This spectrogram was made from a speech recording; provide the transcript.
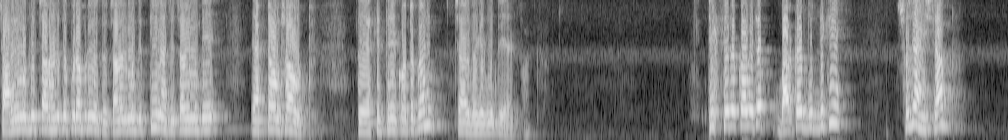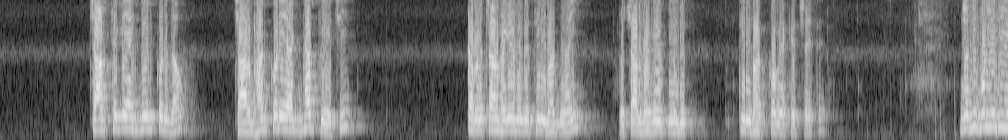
চারের মধ্যে চার হলে তো পুরোপুরি হতো, চারের মধ্যে তিন আছে, চারের মধ্যে একটা অংশ আউট তো একের থেকে কত কম? চার ভাগের মধ্যে এক ভাগ। ঠিক সেরকম এটা বার করার বুদ্ধি কি? সোজা হিসাব। চার থেকে এক বিয়োগ করে দাও। চার ভাগ করে এক ভাগ পেয়েছি। তারপরে চার ভাগের মধ্যে তিন ভাগ নাই। তো চার ভাগের মধ্যে তিন ভাগ কম একের চাইতে। যদি বলি যে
